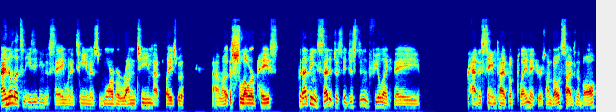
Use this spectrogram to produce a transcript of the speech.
I know that's an easy thing to say when a team is more of a run team that plays with um, a, a slower pace. But that being said, it just it just didn't feel like they had the same type of playmakers on both sides of the ball.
